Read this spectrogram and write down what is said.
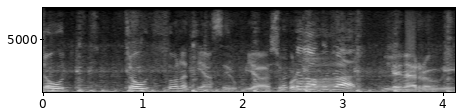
ચૌદ ચૌદસો ને ત્યાસી રૂપિયા સુપરમાલ લેનાર રવિ.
